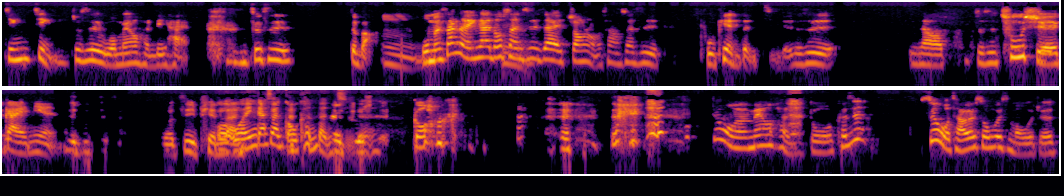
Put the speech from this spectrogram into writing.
精进，就是我没有很厉害，就是对吧？嗯，我们三个应该都算是在妆容上算是普遍等级的，嗯、就是你知道，就是初学概念。我自己偏我我应该算狗啃等级的狗啃。对，就我们没有很多，可是，所以我才会说，为什么我觉得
